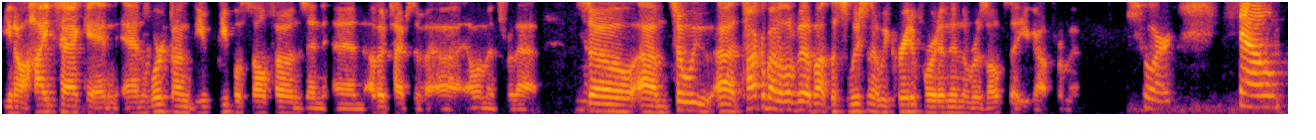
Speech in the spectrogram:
you know, high tech and, and worked on people's cell phones and, and other types of uh, elements for that. So, um, so we uh, talk about a little bit about the solution that we created for it, and then the results that you got from it. Sure. So,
